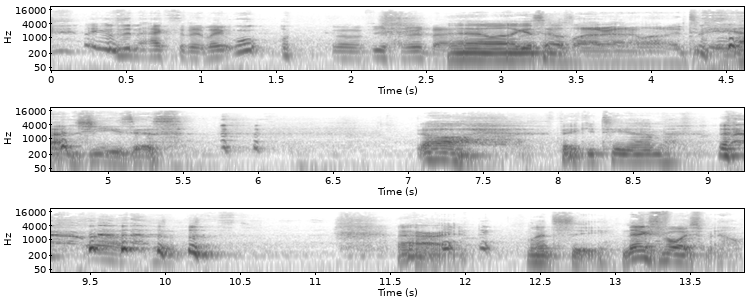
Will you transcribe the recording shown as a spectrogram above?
I think it was an accident. Like, ooh, I don't know if you heard that. Yeah, well, I guess that was louder than I wanted it to be. Ah, Jesus. Oh, thank you, TM. All right, let's see. Next voicemail.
